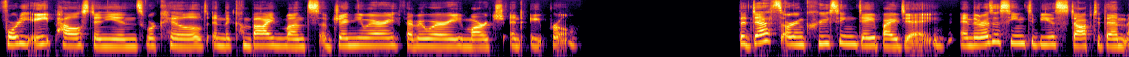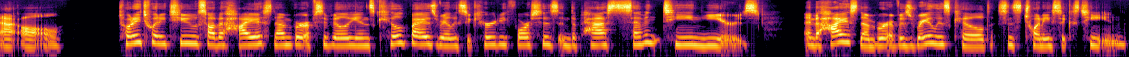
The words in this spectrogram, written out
48 Palestinians were killed in the combined months of January, February, March, and April. The deaths are increasing day by day, and there doesn't seem to be a stop to them at all. 2022 saw the highest number of civilians killed by Israeli security forces in the past 17 years, and the highest number of Israelis killed since 2016.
